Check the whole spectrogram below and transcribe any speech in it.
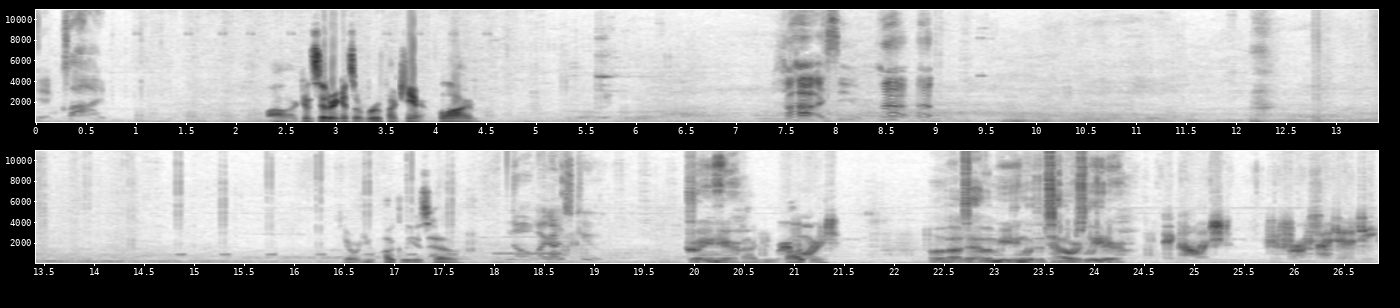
Yeah, climb. Wow, considering it's a roof, I can't climb. Haha, I see you. Yo, you ugly as hell. no, my guy's cute. Crane here. Nah, you ugly. I'm about to have a meeting with the tower's leader. Acknowledged. Confirm his identity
